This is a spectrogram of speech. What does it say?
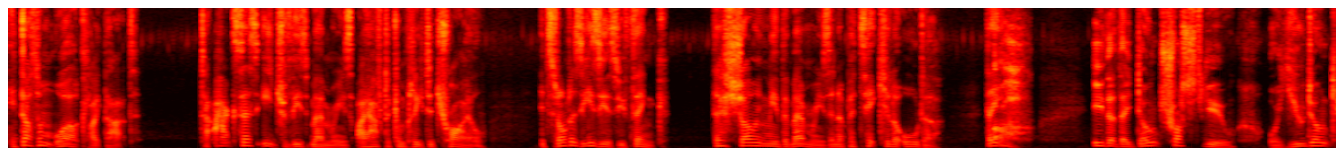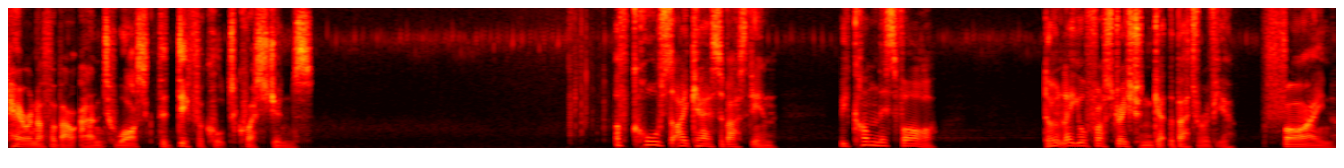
It doesn't work like that. To access each of these memories, I have to complete a trial. It's not as easy as you think. They're showing me the memories in a particular order. They. Oh, either they don't trust you, or you don't care enough about Anne to ask the difficult questions. Of course I care, Sebastian. We've come this far. Don't let your frustration get the better of you. Fine.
